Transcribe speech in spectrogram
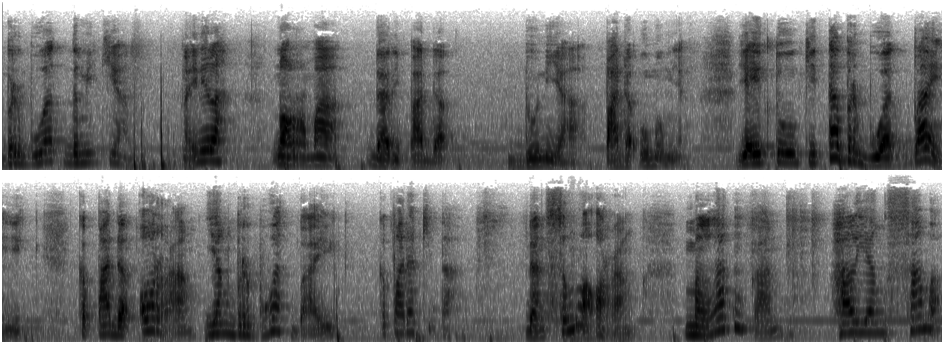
berbuat demikian. Nah, inilah norma daripada dunia pada umumnya, yaitu kita berbuat baik kepada orang yang berbuat baik kepada kita, dan semua orang melakukan hal yang sama.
